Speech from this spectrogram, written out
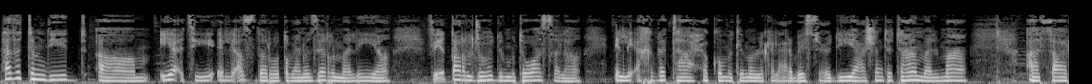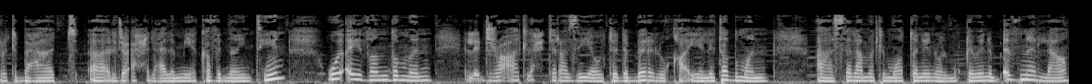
هذا التمديد يأتي اللي أصدره طبعا وزير المالية في إطار الجهود المتواصلة اللي أخذتها حكومة المملكة العربية السعودية عشان تتعامل مع آثار وتبعات الجائحة العالمية كوفيد 19 وأيضا ضمن الإجراءات الاحترازية والتدبير الوقائية اللي تضمن سلامة المواطنين والمقيمين بإذن الله.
